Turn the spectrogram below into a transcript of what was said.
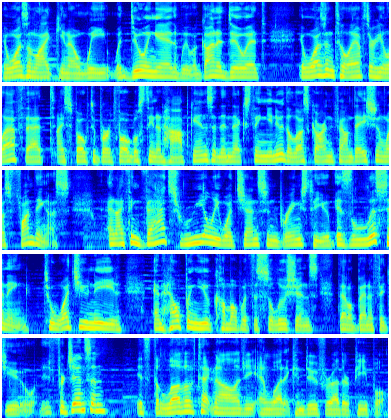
It wasn't like, you know, we were doing it, we were gonna do it. It wasn't until after he left that I spoke to Bert Vogelstein at Hopkins, and the next thing you knew, the Lustgarten Foundation was funding us. And I think that's really what Jensen brings to you, is listening to what you need and helping you come up with the solutions that'll benefit you. For Jensen, it's the love of technology and what it can do for other people.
